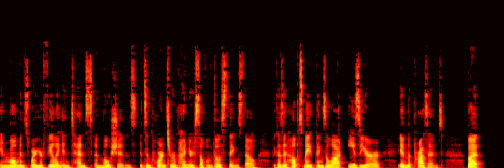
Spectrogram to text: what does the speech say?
in moments where you're feeling intense emotions. It's important to remind yourself of those things though, because it helps make things a lot easier in the present. But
